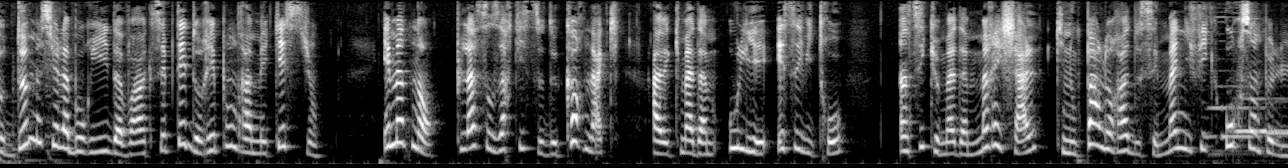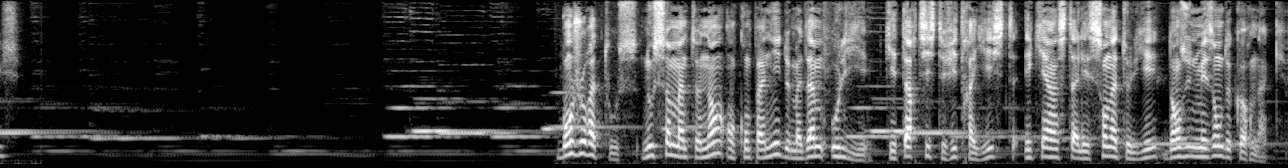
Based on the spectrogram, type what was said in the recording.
Aux deux Monsieur d'avoir accepté de répondre à mes questions. Et maintenant, place aux artistes de Cornac avec Madame Houlier et ses vitraux, ainsi que Madame Maréchal qui nous parlera de ses magnifiques ours en peluche. Bonjour à tous, nous sommes maintenant en compagnie de Madame Houlier, qui est artiste vitrailliste et qui a installé son atelier dans une maison de Cornac.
